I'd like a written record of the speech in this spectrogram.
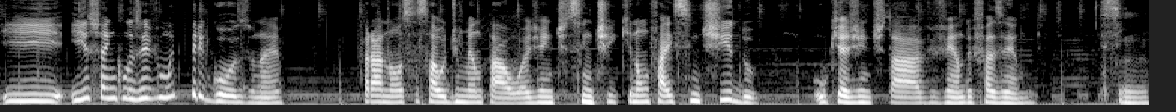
E isso é inclusive muito perigoso, né? Para nossa saúde mental, a gente sentir que não faz sentido o que a gente está vivendo e fazendo. Sim.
